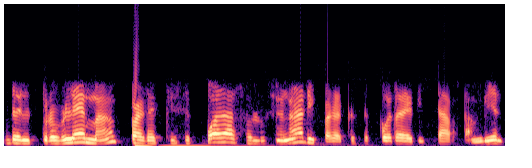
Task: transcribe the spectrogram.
del problema para que se pueda solucionar y para que se pueda evitar también.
